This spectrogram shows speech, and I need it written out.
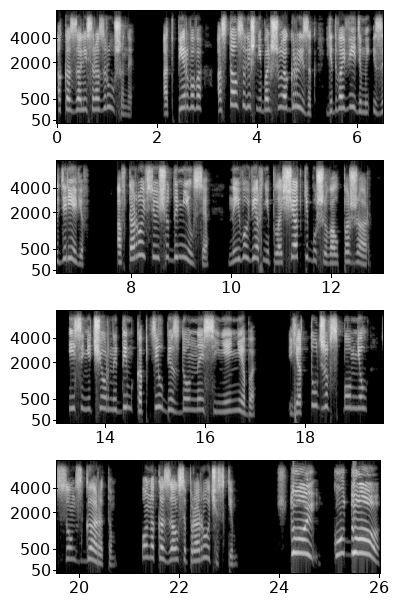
оказались разрушены. От первого остался лишь небольшой огрызок, едва видимый из-за деревьев, а второй все еще дымился, на его верхней площадке бушевал пожар, и сине-черный дым коптил бездонное синее небо. Я тут же вспомнил сон с Гаротом. Он оказался пророческим. «Стой! Куда?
